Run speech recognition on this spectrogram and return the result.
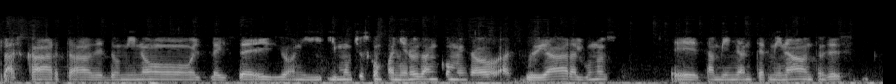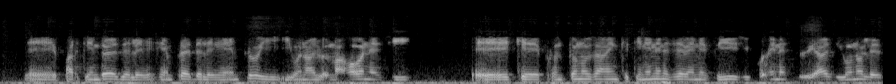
las cartas, el dominó, el PlayStation y, muchos compañeros han comenzado a estudiar, algunos eh, también ya han terminado, entonces eh, partiendo desde el ejemplo, desde el ejemplo y, bueno, a los más jóvenes y eh, que de pronto no saben que tienen ese beneficio y pueden estudiar, si uno les,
